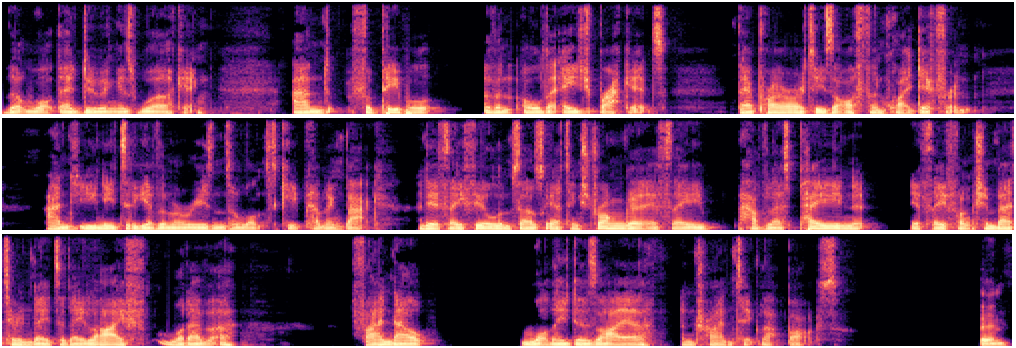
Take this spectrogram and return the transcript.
that what they're doing is working. And for people of an older age bracket, their priorities are often quite different. And you need to give them a reason to want to keep coming back. And if they feel themselves getting stronger, if they have less pain, if they function better in day to day life, whatever, find out what they desire and try and tick that box. Boom.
